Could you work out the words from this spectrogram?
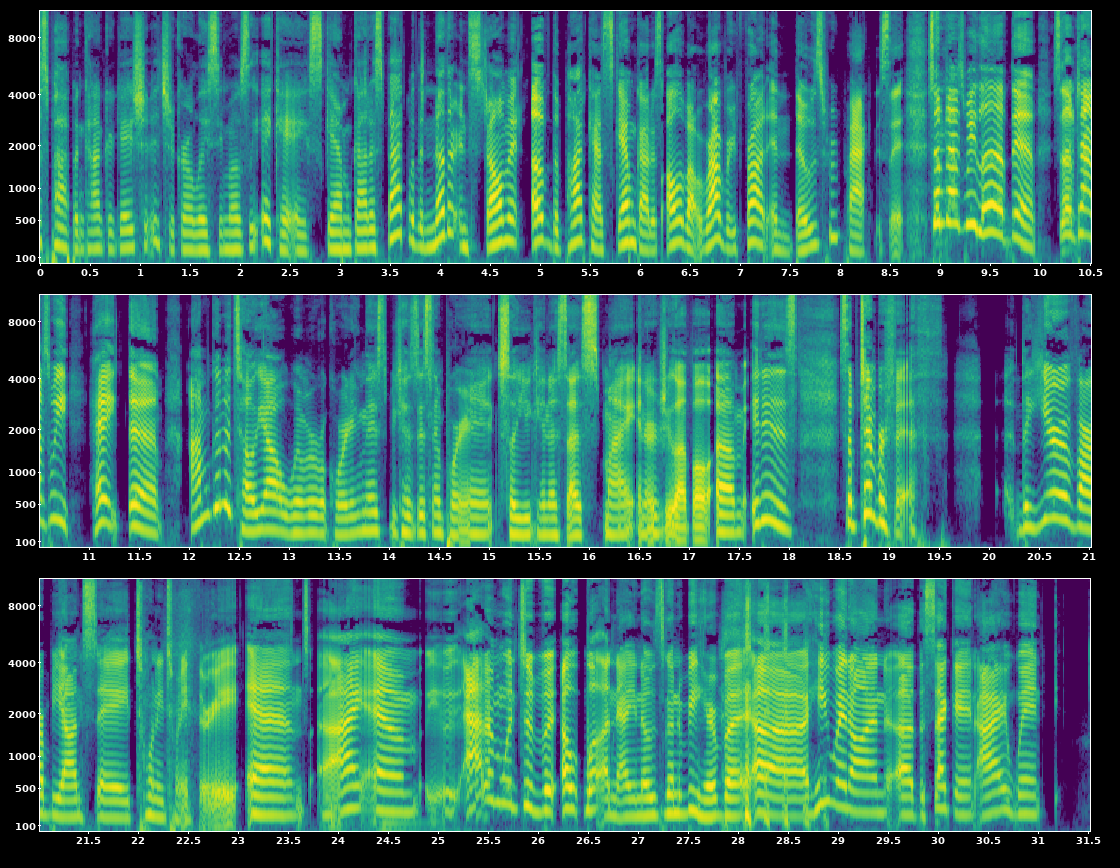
What's poppin', congregation? It's your girl Laci Mosley, aka Scam Goddess, back with another installment of the podcast Scam Goddess, all about robbery, fraud, and those who practice it. Sometimes we love them, sometimes we hate them. I'm gonna tell y'all when we're recording this because it's important so you can assess my energy level. Um, it is September 5th the year of our Beyonce 2023, and I am Adam went to oh well now you know he's going to be here, but uh, he went on uh, the second. I went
